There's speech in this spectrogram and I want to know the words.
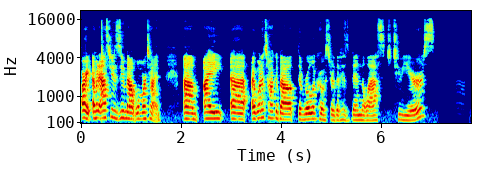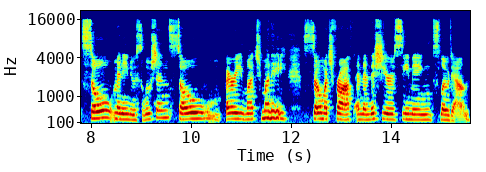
All right, I'm going to ask you to zoom out one more time. Um, I uh, I want to talk about the roller coaster that has been the last two years. So many new solutions, so very much money, so much froth, and then this year's seeming slowdown.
